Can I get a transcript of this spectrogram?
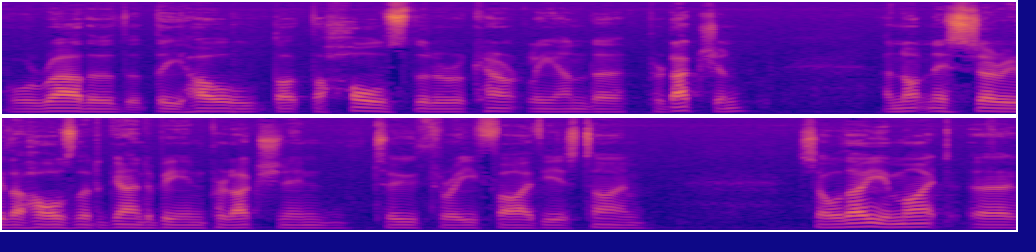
or rather that the, hole, the holes that are currently under production are not necessarily the holes that are going to be in production in two, three, five years' time. So although you might uh,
